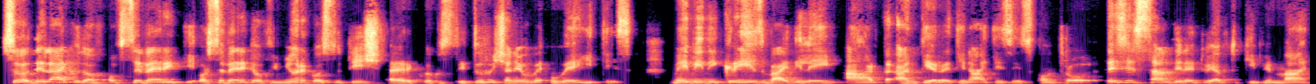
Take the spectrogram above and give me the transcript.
So the likelihood of, of severity or severity of immune reconstitution, uh, reconstitution uveitis may be decreased by delaying art until retinitis is controlled. This is something that we have to keep in mind.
